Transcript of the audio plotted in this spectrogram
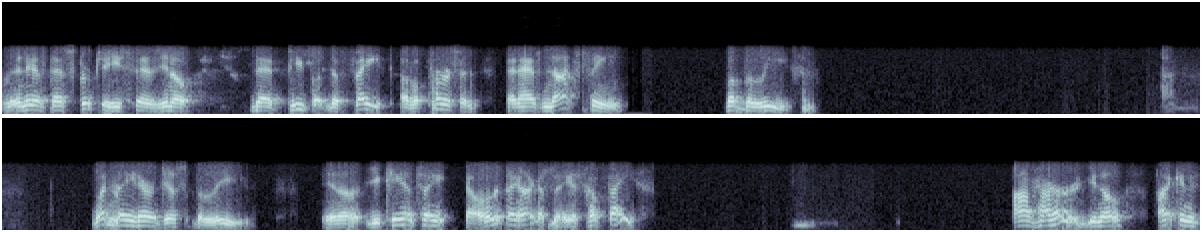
And there's that scripture. He says, you know, that people, the faith of a person that has not seen but believes. What made her just believe? You know, you can't say the only thing I can say is her faith. I've heard, you know, I can.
